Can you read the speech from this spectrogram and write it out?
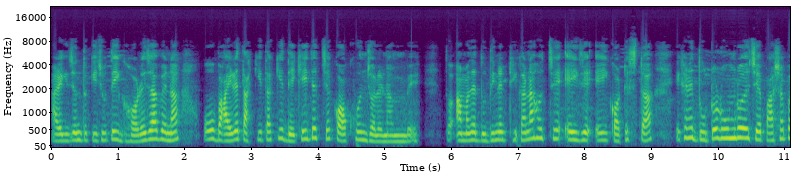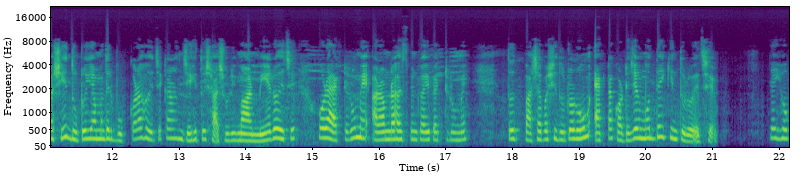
আর একজন তো কিছুতেই ঘরে যাবে না, ও বাইরে তাকিয়ে তাকিয়ে দেখেই যাচ্ছে, কখন জলে নামবে। তো আমাদের দুদিনের ঠিকানা হচ্ছে এই যে এই কটেজটা এখানে দুটো রুম রয়েছে, পাশাপাশি দুটোই আমাদের বুক করা হয়েছে, কারণ যেহেতু শাশুড়ি মা আর মেয়ে রয়েছে, ওরা একটা রুমে আর আমরা হাজব্যান্ড ওয়াইফ একটা রুমে তো পাশাপাশি দুটো রুম একটা কটেজের মধ্যেই কিন্তু রয়েছে। যাই হোক,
